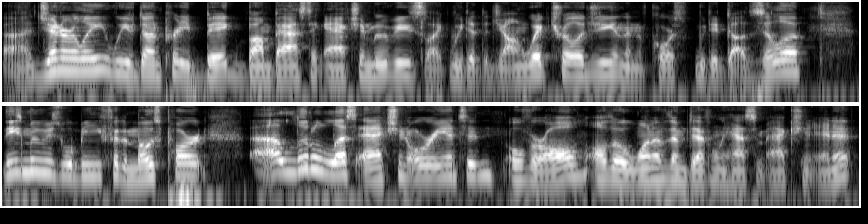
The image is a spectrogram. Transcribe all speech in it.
Uh, generally, we've done pretty big, bombastic action movies, like we did the John Wick trilogy, and then, of course, we did Godzilla. These movies will be, for the most part, a little less action oriented overall, although one of them definitely has some action in it.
